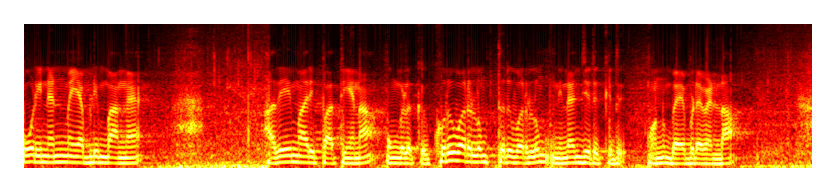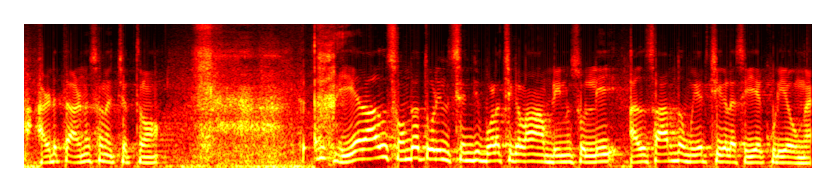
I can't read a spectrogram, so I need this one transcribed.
கோடி நன்மை அப்படிம்பாங்க. அதே மாதிரி பார்த்தீங்கன்னா உங்களுக்கு குருவருளும் திருவருளும் நினைஞ்சிருக்குது ஒன்றும் பயப்பட வேண்டாம். அடுத்த அனுச நட்சத்திரம். ஏதாவது சொந்த தொழில் செஞ்சு பொழைச்சிக்கலாம் அப்படின்னு சொல்லி அது சார்ந்த முயற்சிகளை செய்யக்கூடியவங்க.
